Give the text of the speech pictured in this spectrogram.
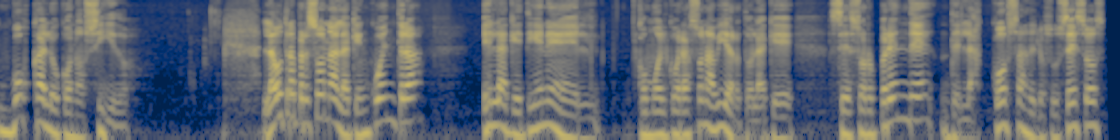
busca lo conocido. La otra persona, la que encuentra, es la que tiene el, como el corazón abierto, la que se sorprende de las cosas, de los sucesos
